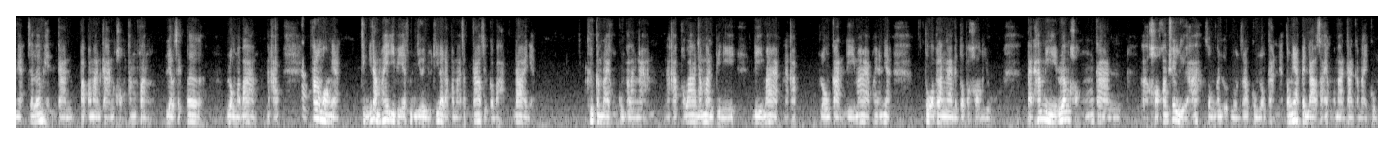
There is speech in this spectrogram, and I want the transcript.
เนี่ยจะเริ่มเห็นการปรับประมาณการของทางฝั่ง real sector ลงมาบ้างนะครับ ถ้าเรามองเนี่ยสิ่งที่ทำให้ EPS มันยืนอยู่ที่ระดับประมาณสัก 90 กว่าบาทได้เนี่ยคือกำไรของกลุ่มพลังงาน นะครับ เพราะว่าน้ำมันปีนี้ดีมากนะครับโรงกลั่นดีมาก เพราะฉะนั้นเนี่ยตัวพลังงานเป็นตัวประคองอยู่ แต่ถ้ามีเรื่องของการขอความช่วยเหลือส่งเงินอุดหนุนสำหรับกลุ่มโรงกลั่นเนี่ยตรงนี้เป็น downside ของประมาณการกำไรกลุ่ม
